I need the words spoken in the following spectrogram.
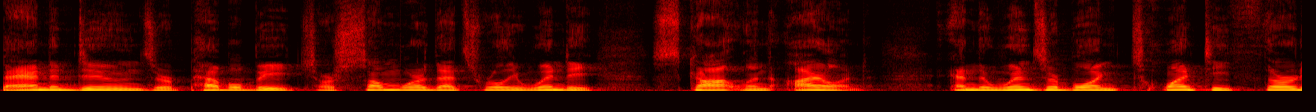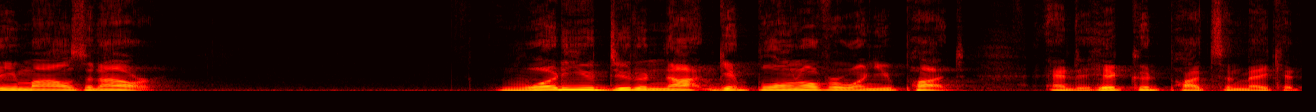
Bandon Dunes or Pebble Beach or somewhere that's really windy, Scotland, Ireland, and the winds are blowing 20, 30 miles an hour. What do you do to not get blown over when you putt and to hit good putts and make it?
